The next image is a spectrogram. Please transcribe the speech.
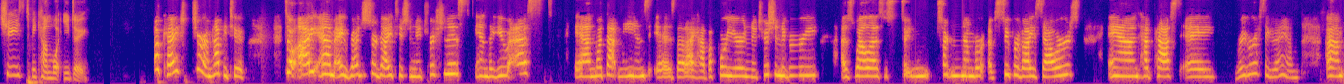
choose to become what you do. Okay, sure. I'm happy to. So I am a registered dietitian nutritionist in the US. And what that means is that I have a four year nutrition degree as well as a certain, certain number of supervised hours and have passed a rigorous exam. Um,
